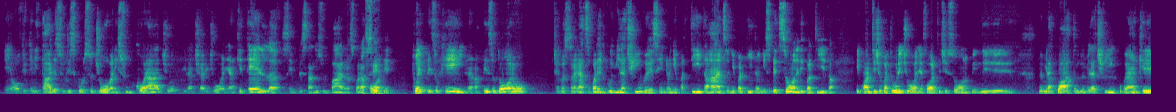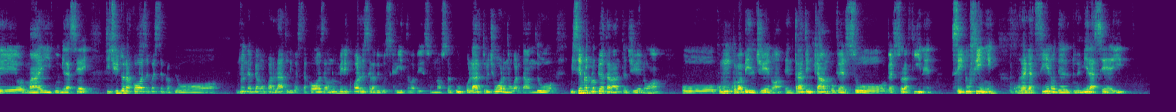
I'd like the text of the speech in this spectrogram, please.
è ovvio che l'Italia sul discorso giovani, sul coraggio di lanciare i giovani, anche Tell, sempre stando sul pari, una squadra ah, forte, sì. tu hai preso Kane a peso d'oro c'è questo ragazzo qua del 2005 che segna ogni partita, anzi ogni partita, ogni spezzone di partita. E quanti giocatori giovani e forti ci sono, quindi 2004, 2005, anche ormai 2006. Ti cito una cosa, questa è proprio... Non ne abbiamo parlato di questa cosa, o non mi ricordo se l'avevo scritto vabbè, sul nostro gruppo l'altro giorno guardando, mi sembra proprio Atalanta-Genoa, o comunque vabbè il Genoa, è entrato in campo verso, verso la fine, sei Buffini, un ragazzino del 2006,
